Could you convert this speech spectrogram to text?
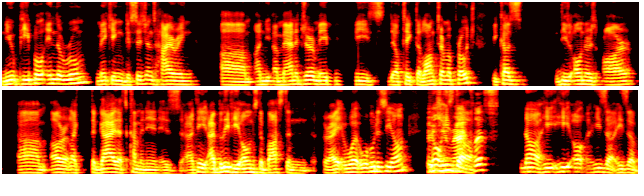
new people in the room making decisions, hiring um a, a manager. Maybe they'll take the long term approach because these owners are um or like the guy that's coming in is I think I believe he owns the Boston right. What who does he own? No, Jim he's the Ratcliffe. no he he oh, he's a he's a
